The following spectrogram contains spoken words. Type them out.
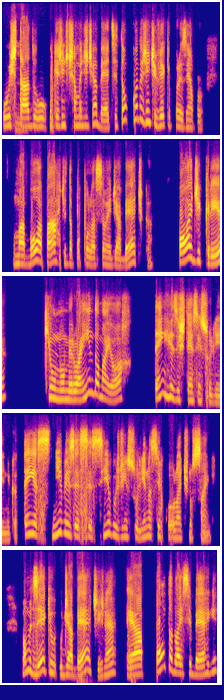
o hum. estado, hum. o que a gente chama de diabetes. Então, quando a gente vê que, por exemplo, uma boa parte da população é diabética, pode crer que um número ainda maior tem resistência insulínica, tem níveis excessivos de insulina circulante no sangue. Vamos dizer que o, diabetes né, é a ponta do iceberg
